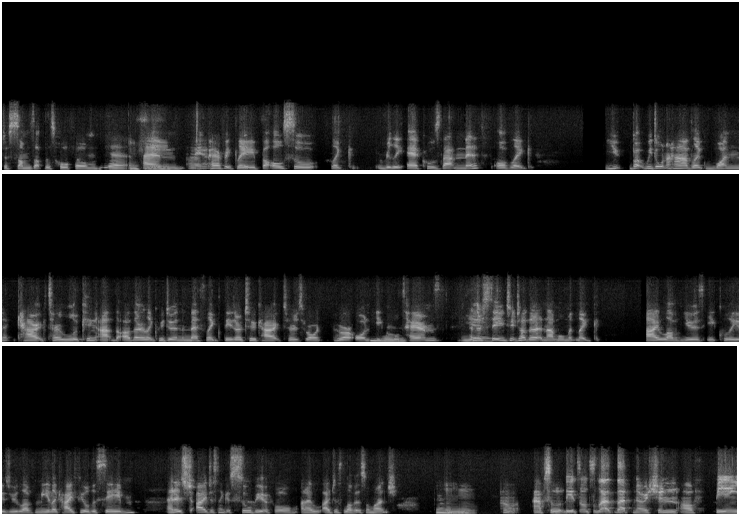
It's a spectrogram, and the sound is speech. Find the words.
just sums up this whole film yeah. Mhm. um yeah. perfectly, but also like really echoes that myth of like you but we don't have like one character looking at the other like we do in the myth like these are two characters who are who are on equal terms and they're saying to each other in that moment like i love you as equally as you love me like i feel the same and it's i just think it's so beautiful and i, I just love it so much Mhm. Mhm. Oh, absolutely. It's also that that notion of being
